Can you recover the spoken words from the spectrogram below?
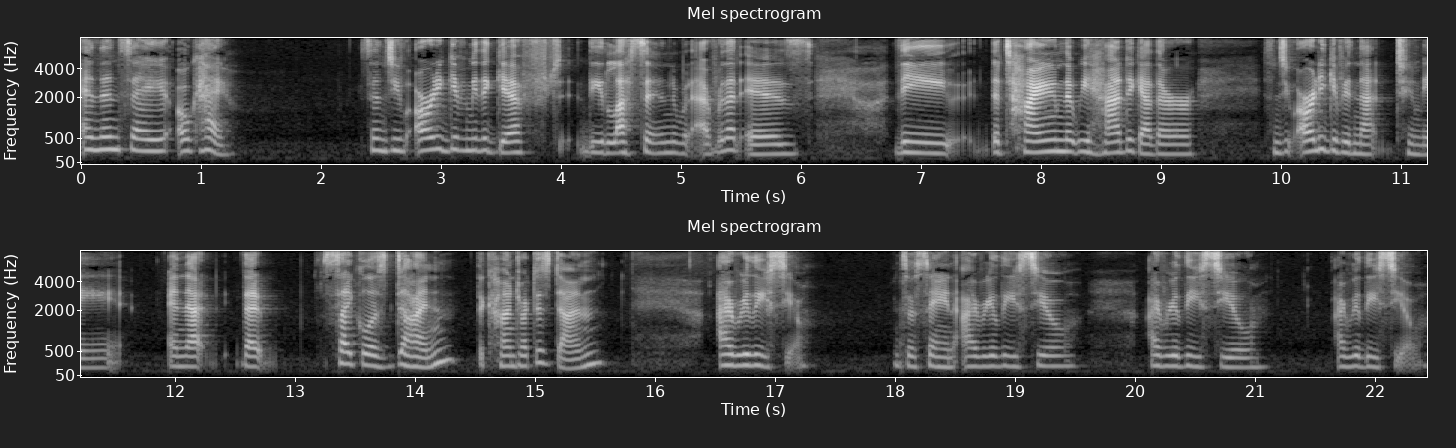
And then say okay since you've already given me the gift the lesson whatever that is the the time that we had together since you've already given that to me and that that cycle is done, the contract is done, I release you. And so saying, I release you, I release you, I release you.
